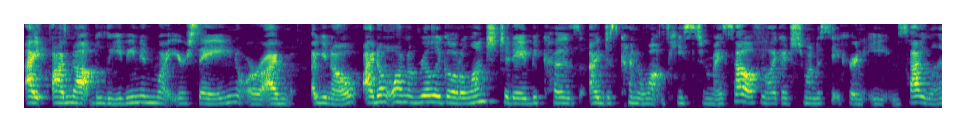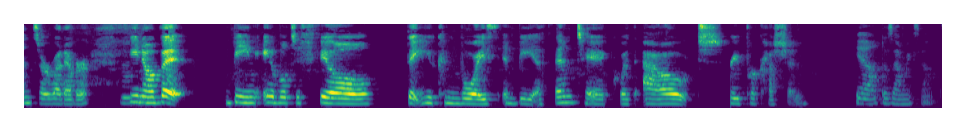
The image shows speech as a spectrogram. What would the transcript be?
I, I'm not believing in what you're saying, or I'm, you know, I don't want to really go to lunch today because I just kind of want peace to myself. Like I just want to sit here and eat in silence or whatever, you know, but being able to feel that you can voice and be authentic without repercussion. yeah Does that make sense?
